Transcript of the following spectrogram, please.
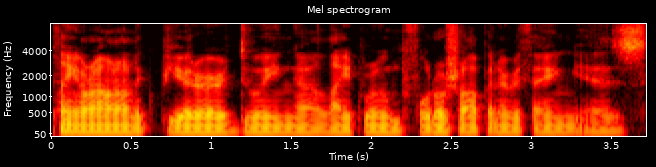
playing around on the computer doing uh, lightroom photoshop and everything is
